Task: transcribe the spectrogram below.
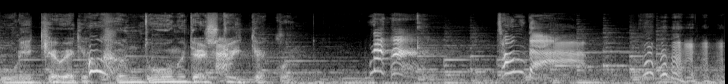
우리 계획에 큰 도움이 될 수도 있겠군. 정답.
